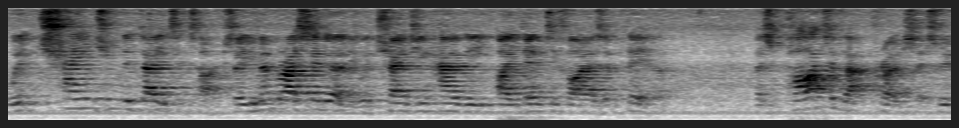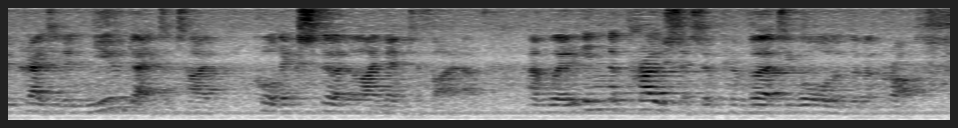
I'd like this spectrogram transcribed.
we're changing the data type. So you remember I said earlier, we're changing how the identifiers appear. As part of that process, we've created a new data type called external identifier, and we're in the process of converting all of them across.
